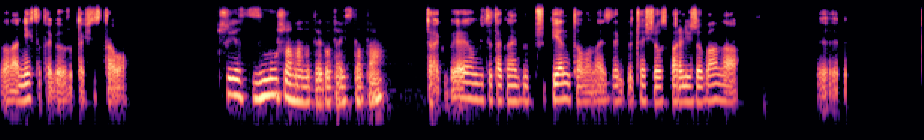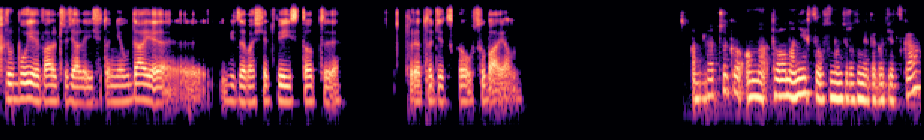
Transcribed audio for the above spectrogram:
ona, nie chce tego, żeby tak się stało. Czy jest zmuszona do tego ta istota? Tak, bo ja ją widzę taką jakby przypiętą, ona jest jakby częściowo sparaliżowana. y, Próbuje walczyć, ale jej się to nie udaje. y, widzę właśnie dwie istoty, które to dziecko usuwają. A dlaczego ona, to ona nie chce usunąć, rozumie, tego dziecka?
